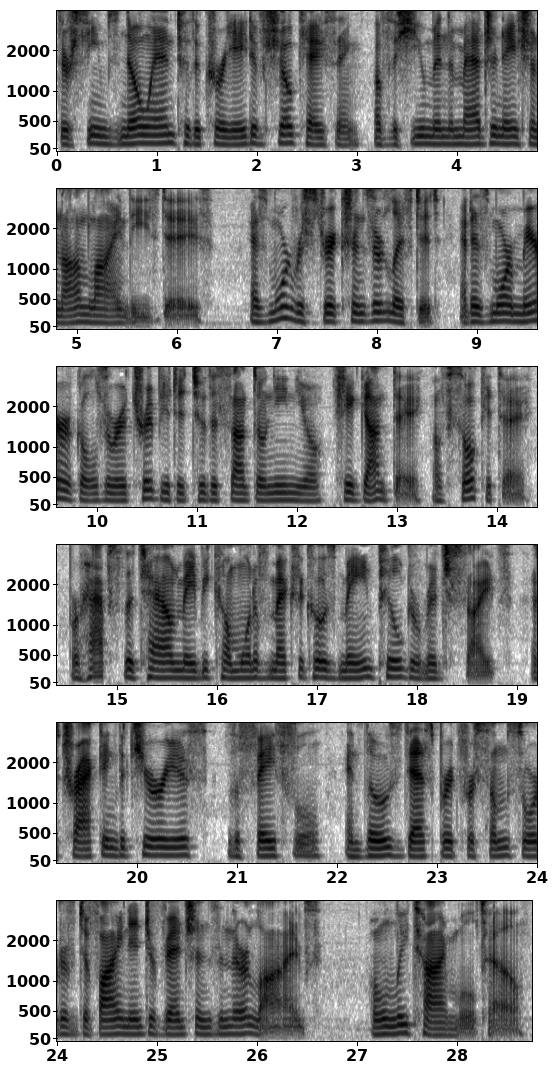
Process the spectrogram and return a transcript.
There seems no end to the creative showcasing of the human imagination online these days. As more restrictions are lifted and as more miracles are attributed to the Santo Niño Gigante of Zóquite, perhaps the town may become one of Mexico's main pilgrimage sites, attracting the curious, the faithful, and those desperate for some sort of divine interventions in their lives. Only time will tell.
